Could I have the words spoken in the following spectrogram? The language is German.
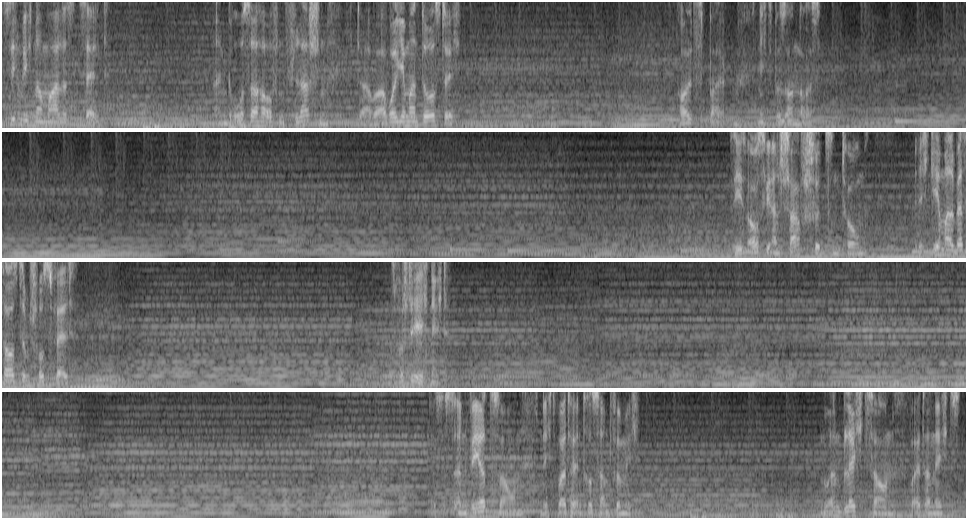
Ziemlich normales Zelt. Ein großer Haufen Flaschen. Da war wohl jemand durstig. Holzbalken, nichts Besonderes. Sieht aus wie ein Scharfschützenturm. Ich gehe mal besser aus dem Schussfeld. Verstehe ich nicht. Das ist ein Wehrzaun, nicht weiter interessant für mich. Nur ein Blechzaun, weiter nichts.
